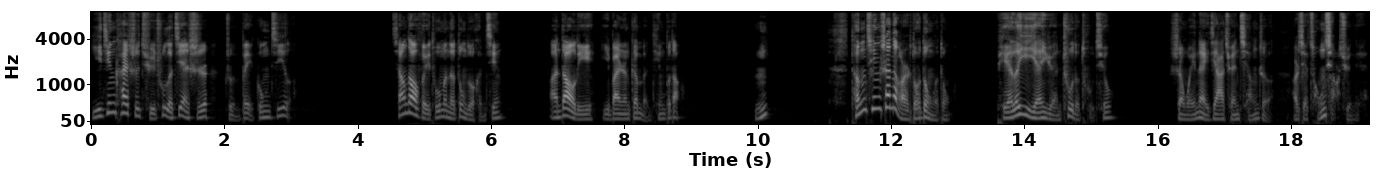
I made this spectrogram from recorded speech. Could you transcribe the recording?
已经开始取出了箭石，准备攻击了。强盗匪徒们的动作很轻，按道理一般人根本听不到。嗯，藤青山的耳朵动了动。瞥了一眼远处的土丘，身为内家拳强者，而且从小训练，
